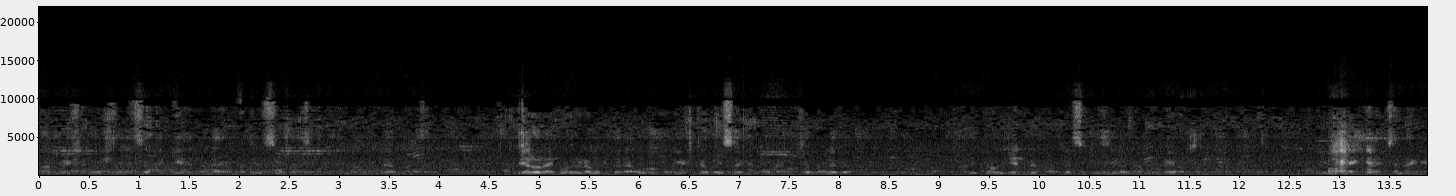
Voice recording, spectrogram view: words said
ಕಾರ್ಪೊರೇಷನ್ ವರ್ಷದಲ್ಲಿ ಸದ್ಯಕ್ಕೆ ಇದನ್ನೆಲ್ಲ ಎಮರ್ಜೆನ್ಸಿ ಡಿಕ್ಲೇರ್ ಮಾಡಿದ್ದಾರೆ ಬೇರೆಯವ್ರು ಏನು ಹೊರಗಡೆ ಹೋಗಿದ್ದಾರೆ ಅವರು ಎಷ್ಟೇ ವಯಸ್ಸಾಗಿರ್ತಾರೆ ಈಚೆ ಬರಲೇಬೇಕು ಅದಕ್ಕೆ ಅವ್ರಿಗೇನು ಬೇಕು ಫೆಸಿಲಿಟೀಸ್ ಈ ಮನೆಗೆ ಚೆನ್ನಾಗಿ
